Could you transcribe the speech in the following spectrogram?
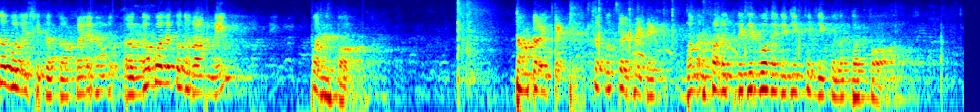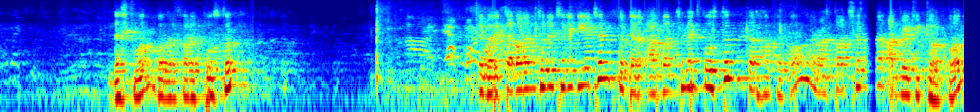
ডবলের সিদ্ধান্ত বাইরে ডবলে কোনো রান নেই। পরের বল চমৎকার বলার ফারুক নিজের বলে করলেন নেক্সট ওয়ান বলার ফারুক প্রস্তুত। এবারে অঞ্চলে ছেড়ে দিয়েছেন ফিল্ডার আরমান ছিলেন প্রস্তুত, তার হাতে বল না আনরেডি ডট বল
